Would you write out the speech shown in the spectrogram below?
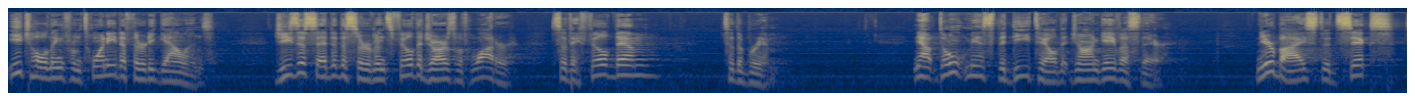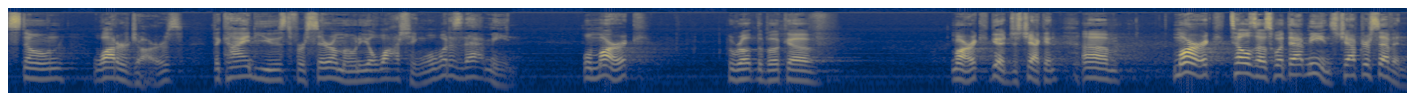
each holding from 20 to 30 gallons. Jesus said to the servants, Fill the jars with water. So they filled them to the brim. Now, don't miss the detail that John gave us there. Nearby stood six stone water jars, the kind used for ceremonial washing. Well, what does that mean? Well, Mark, who wrote the book of Mark, good, just checking. Um, Mark tells us what that means. Chapter 7.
